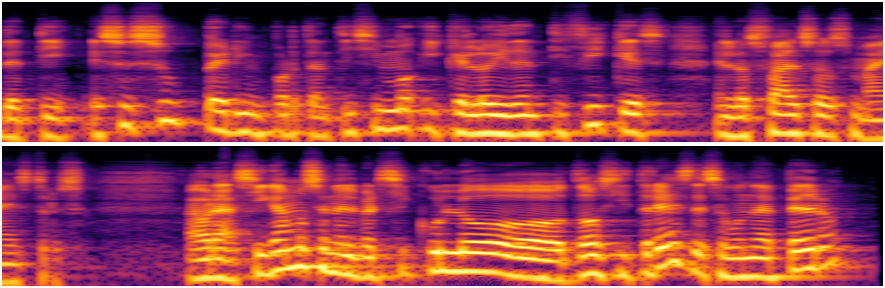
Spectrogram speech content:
de ti. Eso es súper importantísimo y que lo identifiques en los falsos maestros. Ahora, sigamos en el versículo 2 y 3 de 2 de Pedro.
